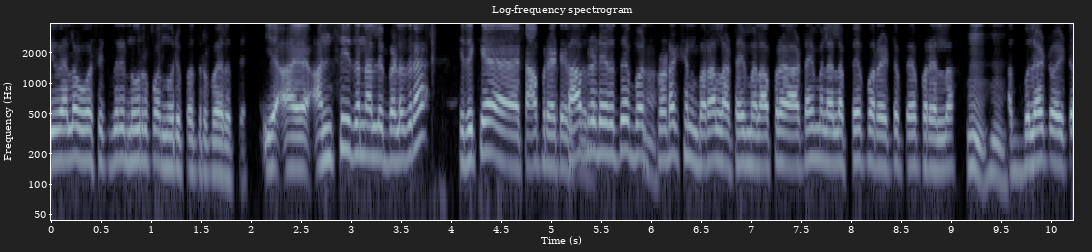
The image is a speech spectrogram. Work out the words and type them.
ಇವೆಲ್ಲ ಹೋಗಿ ಸಿಕ್ಕಿದ್ರೆ ನೂರು ರೂಪಾಯಿ ನೂರ ಇಪ್ಪತ್ತು ರೂಪಾಯಿ ಇರುತ್ತೆ. ಅನ್ಸೀಸನ್ ಅಲ್ಲಿ ಬೆಳೆದ್ರೆ ಇದಕ್ಕೆ ಟಾಪ್ ರೇಟ್ ಟಾಪ್ ರೇಟ್ ಇರುತ್ತೆ ಬಟ್. ಪ್ರೊಡಕ್ಷನ್ ಬರಲ್ಲ ಟೈಮಲ್ಲಿ ಆ ಟೈಮಲ್ಲೆಲ್ಲ ಪೇಪರ್ ಐಟು ಪೇಪರ್ ಎಲ್ಲ ಅದ್ ಬುಲೆಟ್ ವೈಟ್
